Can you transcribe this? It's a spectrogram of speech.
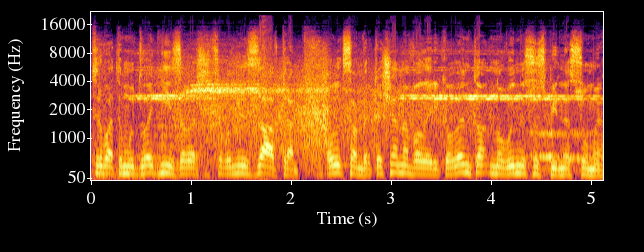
триватимуть два дні. Завершаться вони завтра. Олександр Качана, Валерій Коваленко. Новини Суспільне Суми.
